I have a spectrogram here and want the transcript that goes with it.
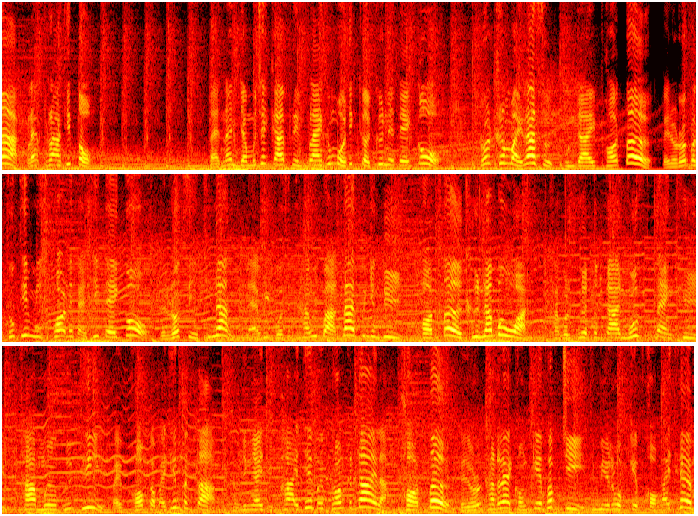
มากและพระอาทิตย์ตก แต่นั่นยังไม่ใช่การเปลี่ยนแปลงทั้งหมดที่เกิดขึ้นในเตโก้รถคันใหม่ล่าสุดคุณไดพอร์เตอร์เป็นรถบรรทุกที่มีเฉพาะในแผนที่เตโก้เป็นรถสี่ที่นั่ง และวิ่งบนเส้นทางวิบากได้เป็นอย่างดีพอร์เตอร์คือ number one ถ้าเพื่อนๆต้องการมูฟแต่งทีมข้ามเมืองพื้นที่ไปพร้อมกับไอเทมต่างๆทำยังไงถึงพาไอเทมไปพร้อมกันได้ล่ะพอร์เตอร์เป็นรถคันแรกของเกม PUBG ที่มีระบบเก็บของไอเทม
